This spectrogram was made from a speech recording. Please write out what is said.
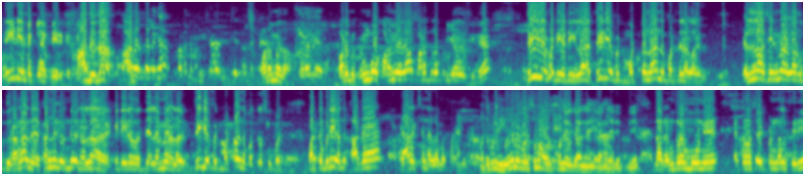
த்ரீ டி எஃபெக்ட்லாம் எப்படி இருக்கு? அதுதான். அது- படமே தான். படமே ரொம்ப படமே தான். படத்துல பிடிக்காத சீனு த்ரீ டி எஃபெக்ட் கேட்டீங்களா? த்ரீ டி எஃபெக்ட் மட்டும் தான் இந்த படத்துல நல்லா இருக்குது. எல்லா சீனுமே நல்லா குத்துறாங்க அந்த கண்ணுக்கு வந்து நல்லா கிட்ட கிட்ட வருது எல்லாமே நல்லா இருக்கு. த்ரீ டி எஃபெக்ட் மட்டும் இந்த படத்துல சூப்பர் மத்தபடி வந்து கதை டைரக்ஷன் எல்லாமே. மத்தபடி மூணு வருஷமா ஒர்க் பண்ணிருக்காங்கிறாங்களே இது எப்படி? ரெண்டரை மூணு எத்தனை வருஷம் வெயிட் பண்ணிருந்தாலும் சரி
